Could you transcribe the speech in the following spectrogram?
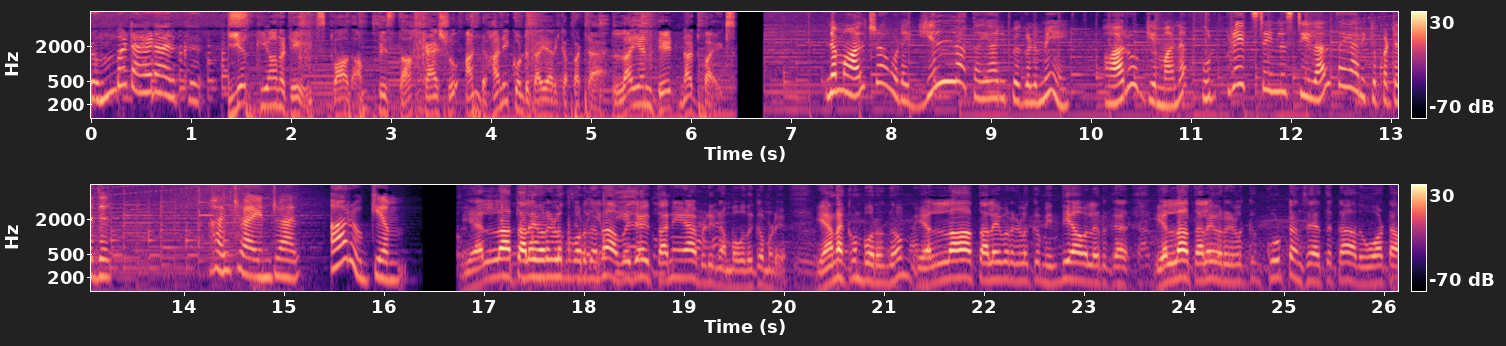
ரொம்ப டயர்டா இருக்கு. இயற்கையான டேட்ஸ் பாதாம் பிஸ்தா கேஷு அண்ட் ஹனி கொண்டு தயாரிக்கப்பட்ட லயன் டேட் நட் பைட்ஸ் நம்ம அல்ட்ராவோட எல்லா தயாரிப்புகளுமே ஆரோக்கியமான ஃபுட் கிரேட் ஸ்டெயின்லெஸ் ஸ்டீலால் தயாரிக்கப்பட்டது. அல்ட்ரா என்றால் ஆரோக்கியம். எல்லா தலைவர்களுக்கும் பொருந்தும்னா விஜய் தனியாக இப்படி நம்ம ஒதுக்க முடியும். எனக்கும் பொருந்தும். எல்லா தலைவர்களுக்கும் இந்தியாவில் இருக்க எல்லா தலைவர்களுக்கும் கூட்டம் சேர்த்துட்டா அது ஓட்டா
